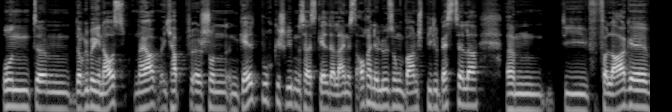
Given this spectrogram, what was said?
Und ähm, darüber hinaus, naja, ich habe äh, schon ein Geldbuch geschrieben, das heißt, Geld allein ist auch eine Lösung, war ein Spiegel-Bestseller. Ähm, die Verlage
